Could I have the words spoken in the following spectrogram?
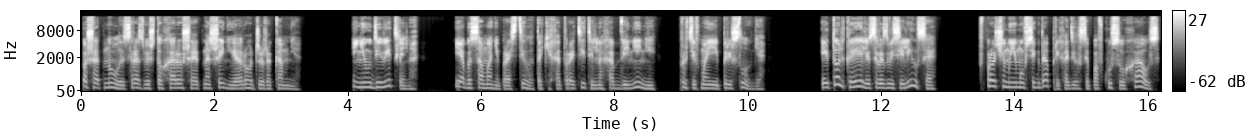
пошатнулось разве что хорошее отношение Роджера ко мне. И неудивительно, я бы сама не простила таких отвратительных обвинений против моей прислуги. И только Элис развеселился, впрочем, ему всегда приходился по вкусу хаос,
